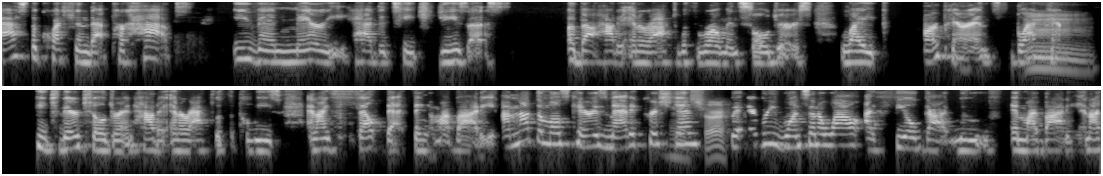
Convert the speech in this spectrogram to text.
asked the question that perhaps even Mary had to teach Jesus about how to interact with Roman soldiers, like our parents, Black mm. parents, teach their children how to interact with the police. And I felt that thing in my body. I'm not the most charismatic Christian, yeah, sure. but every once in a while, I feel God move in my body. And I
